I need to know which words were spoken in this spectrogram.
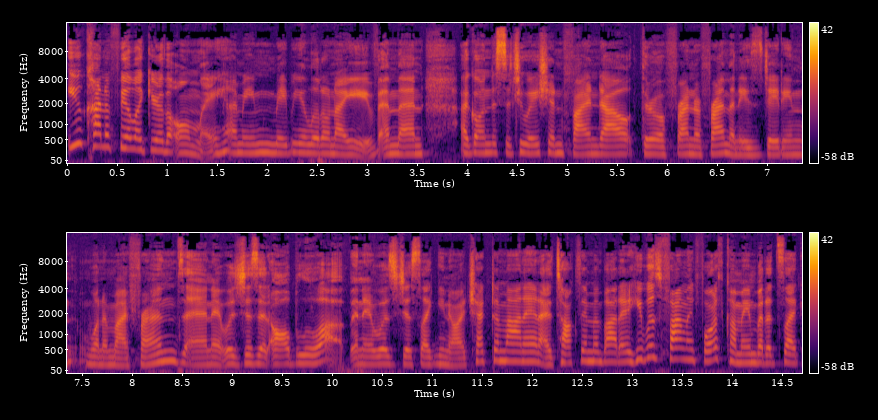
you kind of feel like you're the only. I mean, maybe a little naive. And then I go into situation, find out through a friend friend a friend that he's dating one of my friends, and it was just it all blew up, and it was just like you know I checked him on it, I talked to him about it. He was finally forthcoming, but it's like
